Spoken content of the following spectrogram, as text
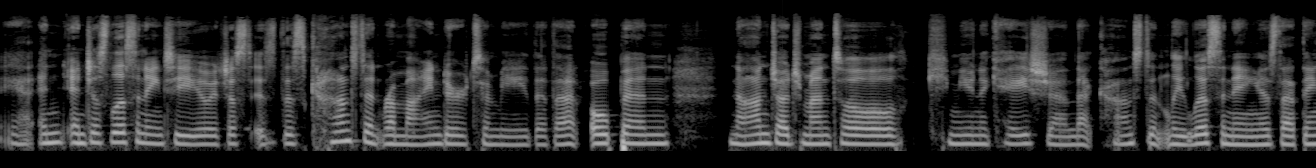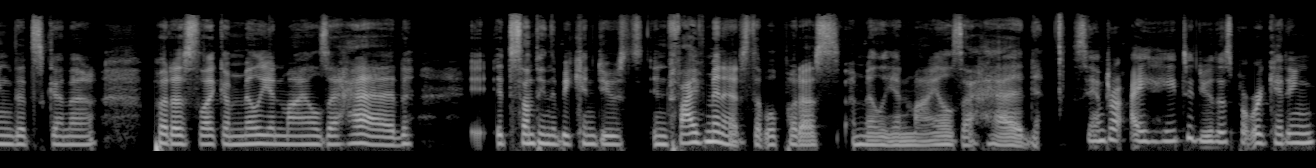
Yeah, and and just listening to you, it just is this constant reminder to me that that open, non-judgmental communication, that constantly listening, is that thing that's gonna put us like a million miles ahead. It's something that we can do in five minutes that will put us a million miles ahead. Sandra, I hate to do this, but we're getting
